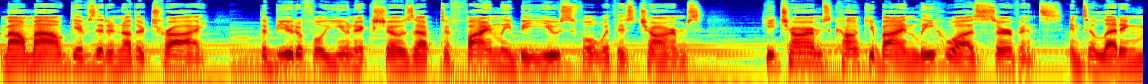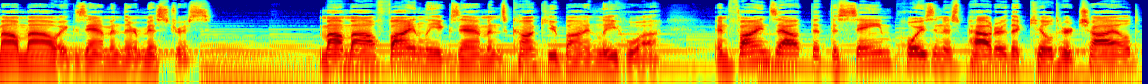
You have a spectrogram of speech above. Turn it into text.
Mao Mao gives it another try. The beautiful eunuch shows up to finally be useful with his charms. He charms concubine Li Hua's servants into letting Mao Mao examine their mistress. Mao Mao finally examines concubine Li Hua and finds out that the same poisonous powder that killed her child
